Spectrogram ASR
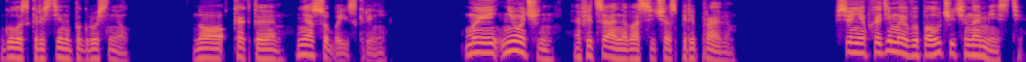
Голос Кристины погрустнел. Но как-то не особо искренне. Мы не очень официально вас сейчас переправим. Все необходимое вы получите на месте.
